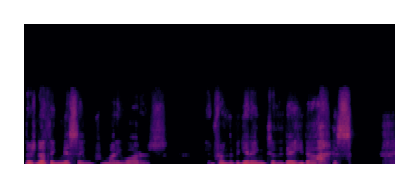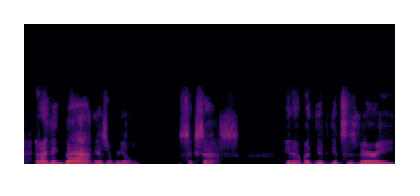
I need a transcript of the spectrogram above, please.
there's nothing missing from muddy waters from the beginning to the day he dies and I think that is a real success, you know. But it, it's this very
